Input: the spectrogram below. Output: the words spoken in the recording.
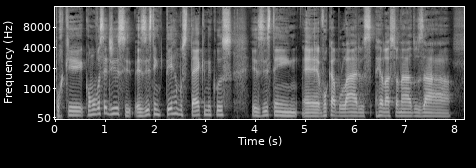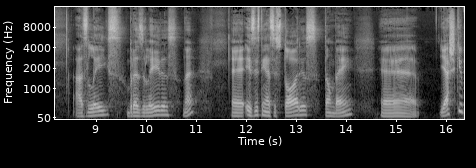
porque, como você disse, existem termos técnicos, existem é, vocabulários relacionados às leis brasileiras, né? É, existem as histórias também. É, e acho que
